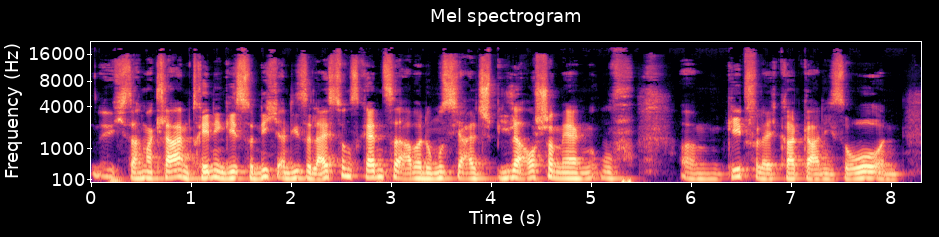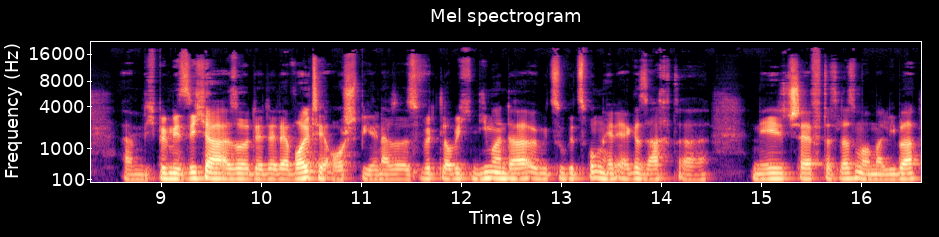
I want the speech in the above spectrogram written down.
ich sag mal klar, im Training gehst du nicht an diese Leistungsgrenze, aber du musst ja als Spieler auch schon merken, uff, ähm, geht vielleicht gerade gar nicht so und ähm, ich bin mir sicher, also der, der, der wollte ja auch spielen. Also es wird, glaube ich, niemand da irgendwie zu gezwungen, hätte er gesagt, äh, nee, Chef, das lassen wir mal lieber.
